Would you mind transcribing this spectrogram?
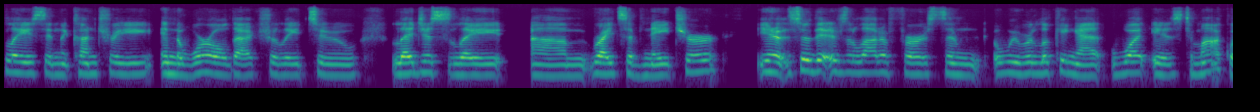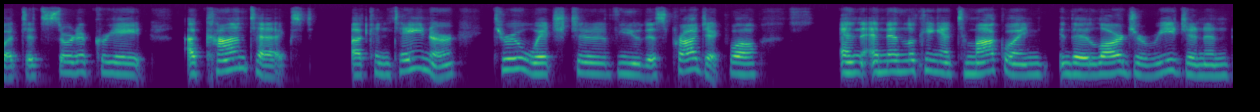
place in the country, in the world actually, to legislate um, rights of nature. You know, so there's a lot of firsts, and we were looking at what is Tamaqua to sort of create a context, a container through which to view this project. Well, and and then looking at Tamaqua in, in the larger region and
